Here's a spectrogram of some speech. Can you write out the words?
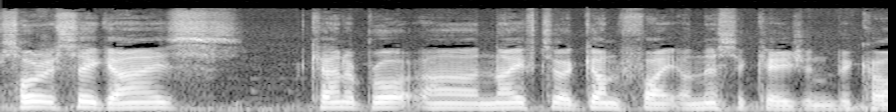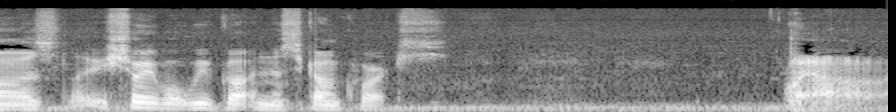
Sorry to say guys, kind of brought a knife to a gunfight on this occasion because let me show you what we've got in the Skunk Works. Well,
